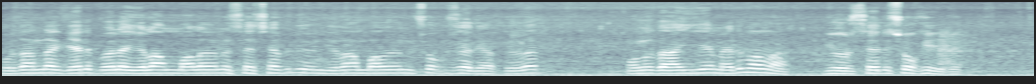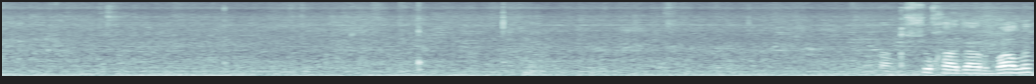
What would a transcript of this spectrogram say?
Buradan da gelip böyle yılan balığını seçebiliyorsun. Yılan balığını çok güzel yapıyorlar. Onu daha yiyemedim ama görseli çok iyiydi. Bak şu kadar balık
